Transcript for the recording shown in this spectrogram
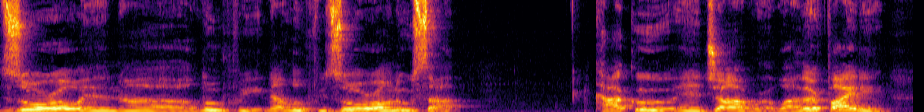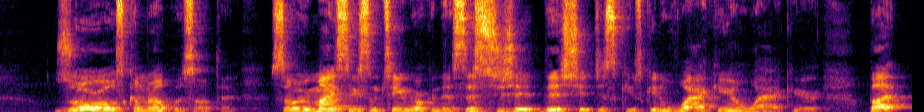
Zoro and uh, Luffy, not Luffy, Zoro and Usopp, Kaku and Jabra, while they're fighting, Zoro's coming up with something. So we might see some teamwork in this. This shit, this shit just keeps getting wackier and wackier. But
